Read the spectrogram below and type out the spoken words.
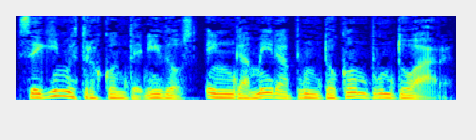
Seguí nuestros contenidos en gamera.com.ar.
